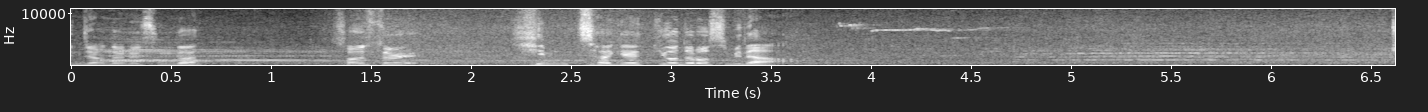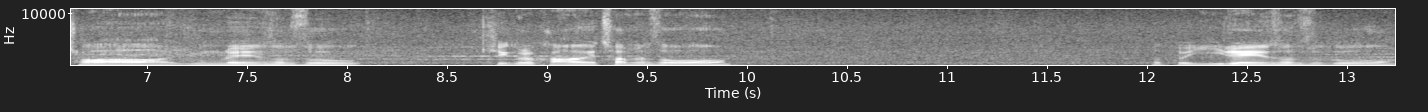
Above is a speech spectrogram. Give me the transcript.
긴장되는 순간 선수들 힘차게 뛰어들었습니다. 자 6레인 선수 킥을 강하게 차면서 자, 또 2레인 선수도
